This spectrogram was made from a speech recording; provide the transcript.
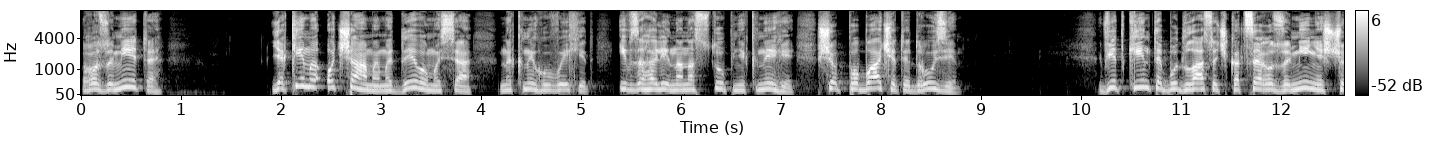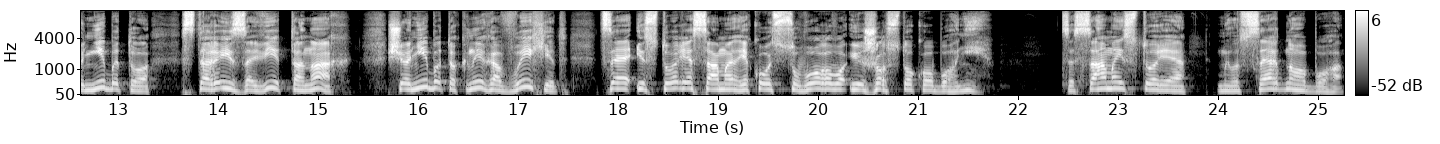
Розумієте? Якими очами ми дивимося на книгу Вихід і взагалі на наступні книги, щоб побачити, друзі? Відкиньте, будь ласочка, це розуміння, що нібито старий завіт Танах що нібито книга Вихід це історія саме якогось суворого і жорстокого Бога. Ні. Це саме історія милосердного Бога,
